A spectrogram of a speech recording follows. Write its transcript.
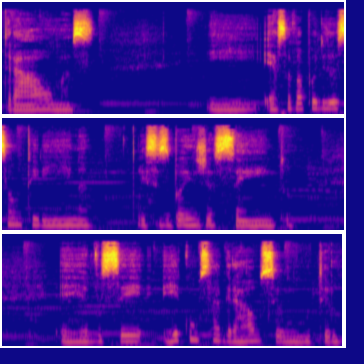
traumas, e essa vaporização uterina, esses banhos de assento, é você reconsagrar o seu útero,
